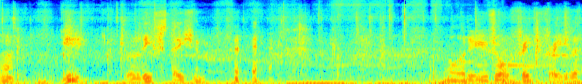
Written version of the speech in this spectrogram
Ah, oh, the usual fridge freezer.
